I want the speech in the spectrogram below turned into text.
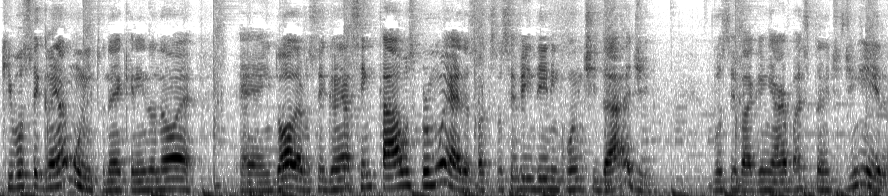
que você ganha muito, né? Querendo ou não, é, é, em dólar você ganha centavos por moeda, só que se você vender em quantidade, você vai ganhar bastante dinheiro.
